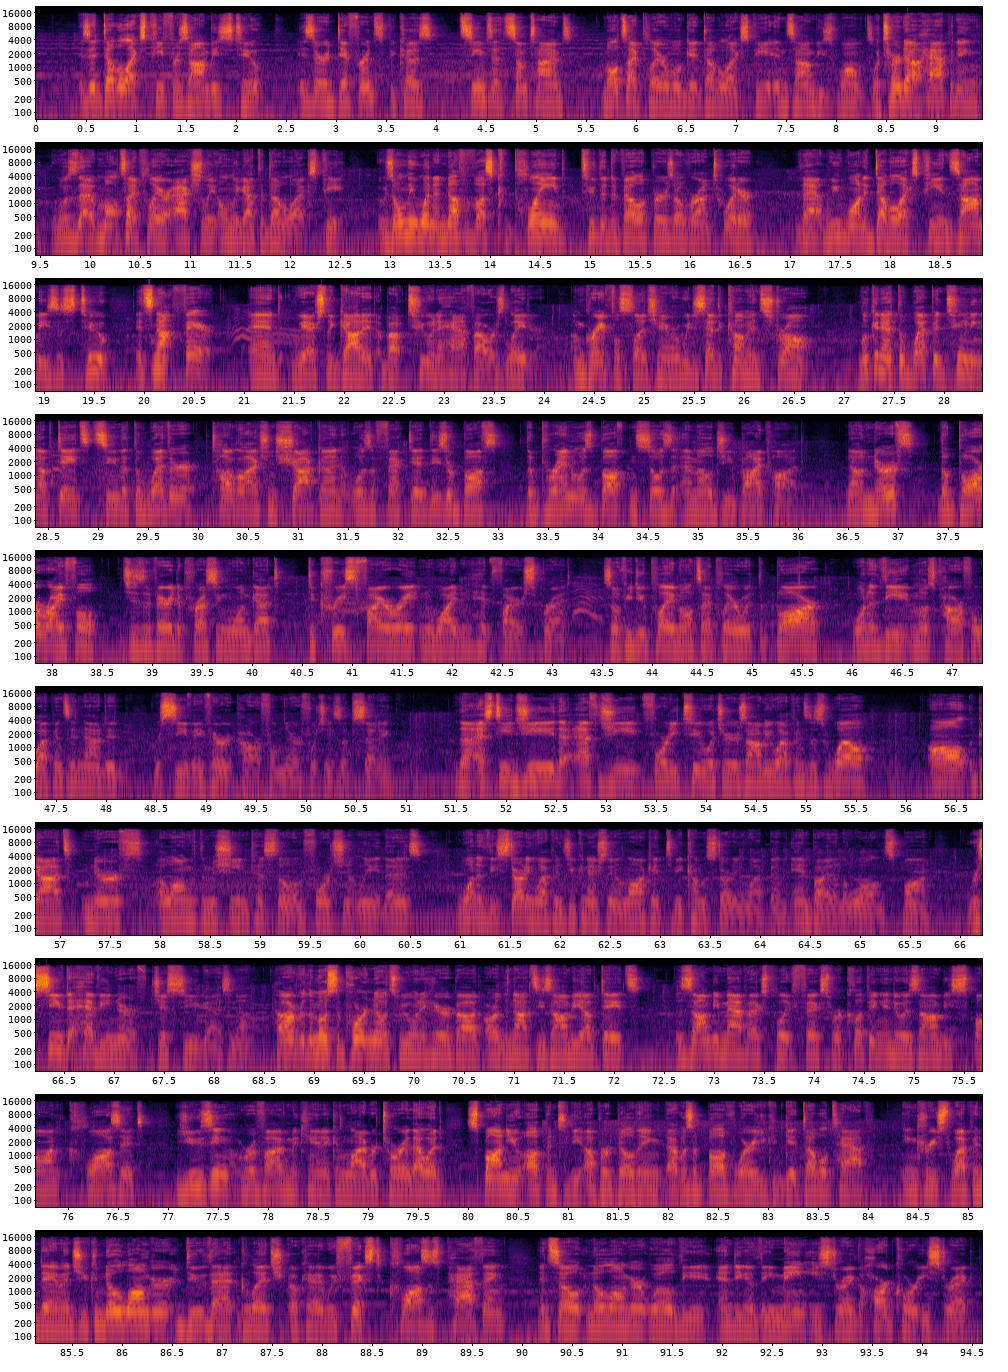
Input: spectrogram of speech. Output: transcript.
is it Double XP for Zombies too? Is there a difference? Because it seems that sometimes multiplayer will get double XP and zombies won't. What turned out happening was that multiplayer actually only got the double XP. It was only when enough of us complained to the developers over on Twitter that we wanted double XP and zombies is too. It's not fair. And we actually got it about two and a half hours later. I'm grateful, Sledgehammer. We just had to come in strong. Looking at the weapon tuning updates, it seemed that the weather toggle action shotgun was affected. These are buffs the Bren was buffed, and so is the MLG bipod. Now, nerfs, the Bar rifle, which is a very depressing one, got decreased fire rate and widened hip fire spread. So if you do play multiplayer with the Bar, one of the most powerful weapons, it now did receive a very powerful nerf, which is upsetting. The STG, the FG42, which are zombie weapons as well, all got nerfs along with the machine pistol, unfortunately. That is one of these starting weapons, you can actually unlock it to become a starting weapon and buy it on the wall and spawn. Received a heavy nerf, just so you guys know. However, the most important notes we want to hear about are the Nazi zombie updates, the zombie map exploit fix where clipping into a zombie spawn closet using revive mechanic and laboratory. That would spawn you up into the upper building. That was above where you could get double tap increased weapon damage. You can no longer do that glitch okay? We fixed Klaus's pathing and so no longer will the ending of the main Easter egg, the hardcore Easter egg,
